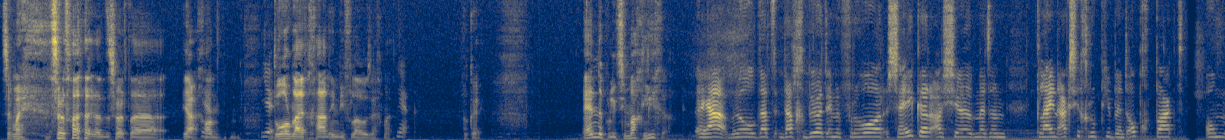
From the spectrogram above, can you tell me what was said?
Zeg maar, een soort, van- een soort eh, ja, gewoon Je- door blijven gaan in die flow, zeg maar. Ja. Oké. En de politie mag liegen. Ja, bedoel, dat, dat gebeurt in het verhoor. Zeker als je met een klein actiegroepje bent opgepakt. Om,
